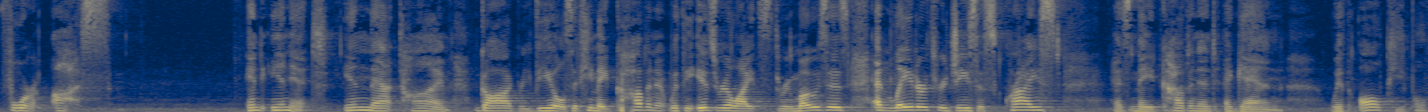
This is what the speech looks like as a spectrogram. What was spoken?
for us. And in it, in that time, God reveals that He made covenant with the Israelites through Moses and later through Jesus Christ, has made covenant again with all people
